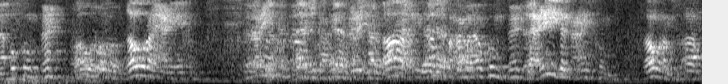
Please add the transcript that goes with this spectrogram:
ماؤكم ها؟ غورا يعني. إيه؟ آه إن أصبح ماؤكم؟ بعيدا عنكم. غورا في الأرض.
